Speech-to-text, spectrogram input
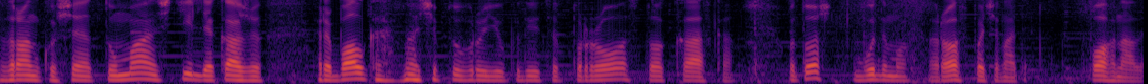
зранку ще туман, штіль, я кажу, рибалка, начебто в рою. Подивіться, просто казка. Отож, будемо розпочинати. Погнали!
